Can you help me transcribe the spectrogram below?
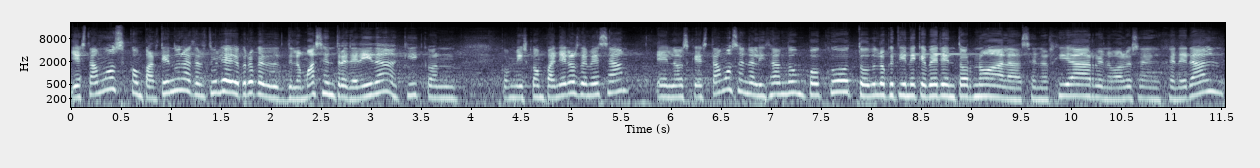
y estamos compartiendo una tertulia, yo creo que de lo más entretenida aquí con, con mis compañeros de mesa, en los que estamos analizando un poco todo lo que tiene que ver en torno a las energías renovables en general,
